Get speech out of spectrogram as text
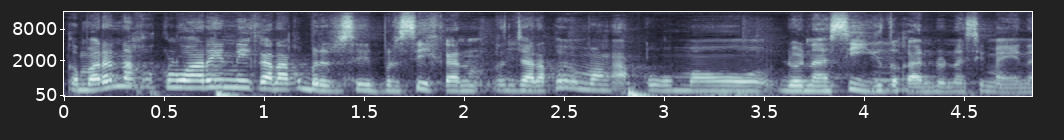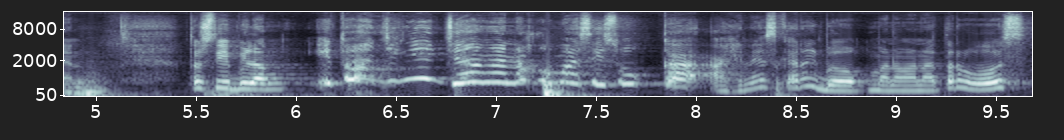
Kemarin aku keluarin nih karena aku bersih bersih kan. Rencanaku memang aku mau donasi gitu kan, donasi mainan. Terus dia bilang itu anjingnya jangan, aku masih suka. Akhirnya sekarang dibawa ke mana-mana terus.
